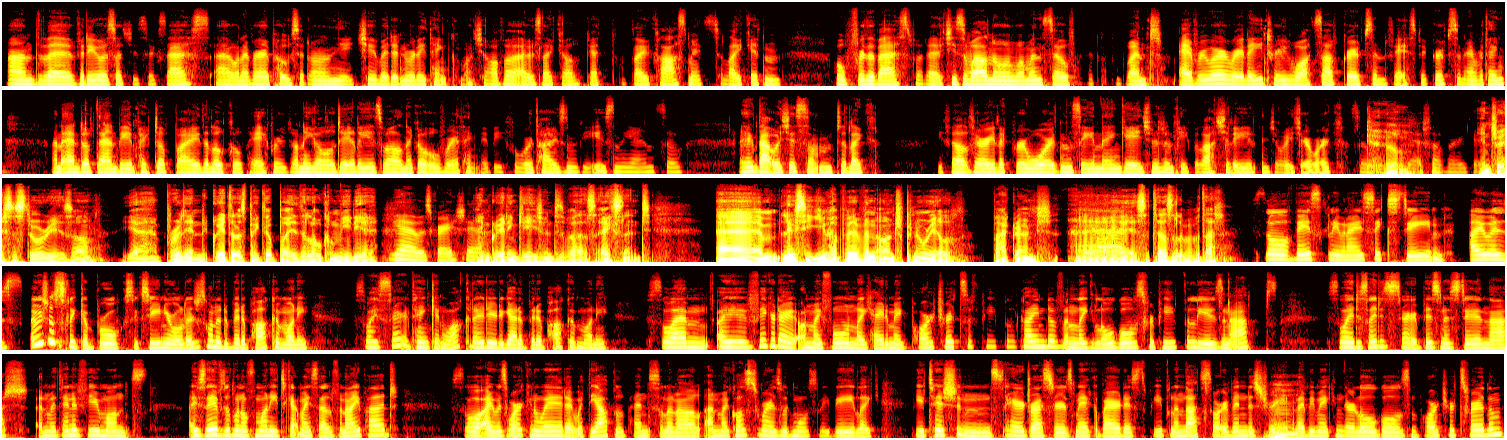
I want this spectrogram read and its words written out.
And the video was such a success. Uh, whenever I posted it on YouTube, I didn't really think much of it. I was like, I'll get my classmates to like it and hope for the best. But uh, she's a well known woman, so it went everywhere really through WhatsApp groups and Facebook groups and everything and ended up then being picked up by the local paper, Donegal Daily, as well. And I got over, I think, maybe 4,000 views in the end. So I think that was just something to like, you felt very like rewarding seeing the engagement and people actually enjoyed your work. So Cool. yeah, it felt very good. interesting story as well yeah brilliant great that it was picked up by the local media yeah, it was great. Yeah. and great engagement as well. So excellent. Um, Lucy, you have a bit of an entrepreneurial background. Uh, Yeah. So tell us a little bit about that. So basically, when I was sixteen, I was I was just like a broke sixteen year old. I just wanted a bit of pocket money, so I started thinking, what could I do to get a bit of pocket money? So um, I figured out on my phone like how to make portraits of people, kind of, and like logos for people using apps. So I decided to start a business doing that, and within a few months, I saved up enough money to get myself an iPad. So I was working away at it with the Apple Pencil and all, and my customers would mostly be like beauticians, hairdressers, makeup artists, people in that sort of industry, Mm. and I'd be making their logos and portraits for them.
